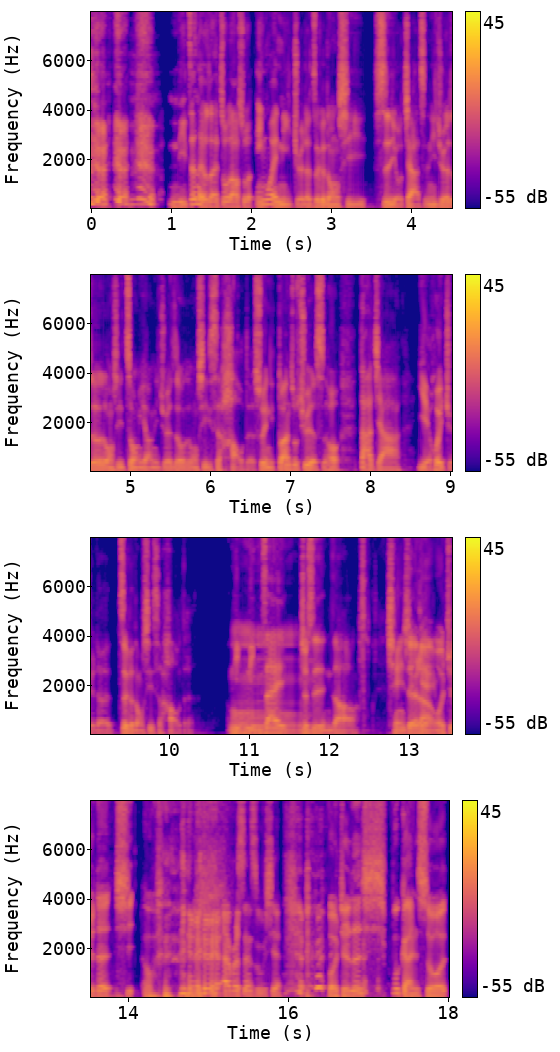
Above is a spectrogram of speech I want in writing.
你真的有在做到说，因为你觉得这个东西是有价值，你觉得这个东西重要，你觉得这个东西是好的，所以你端出去的时候，大家也会觉得这个东西是好的。你你在就是你知道。对了，我觉得是哦，Ever since 无限，我觉得不敢说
